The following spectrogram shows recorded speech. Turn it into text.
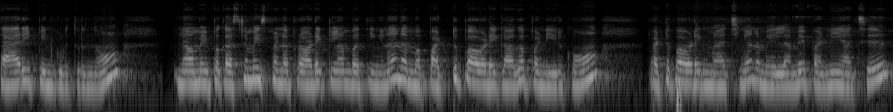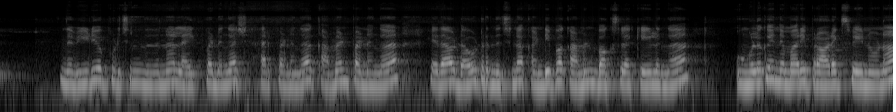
சாரீ பின் கொடுத்துருந்தோம். நாம் இப்போ கஸ்டமைஸ் பண்ண ப்ராடக்ட்லாம் பார்த்தீங்கன்னா நம்ம பட்டு பாவாடைக்காக பண்ணியிருக்கோம். பட்டு பாவாடைக்கு மேட்சிங்காக நம்ம எல்லாமே பண்ணியாச்சு. இந்த வீடியோ பிடிச்சிருந்ததுன்னா லைக் பண்ணுங்கள் ஷேர் பண்ணுங்கள் கமெண்ட் பண்ணுங்கள் ஏதாவது டவுட் இருந்துச்சுன்னா கண்டிப்பாக கமெண்ட் பாக்ஸில் கேளுங்க. உங்களுக்கும் இந்த மாதிரி ப்ராடக்ட்ஸ் வேணும்னா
